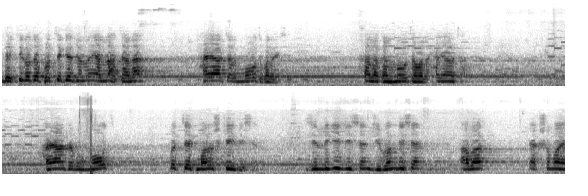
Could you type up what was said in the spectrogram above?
ব্যক্তিগত প্রত্যেকের জন্যই আল্লাহ তালা হায়াত আর মত বানাইছে খালাকাল মত আবার হায়াত। হায়াত এবং মত প্রত্যেক মানুষকেই দিছেন। জিন্দগি দিছেন, জীবন দিছেন, আবার এক সময়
